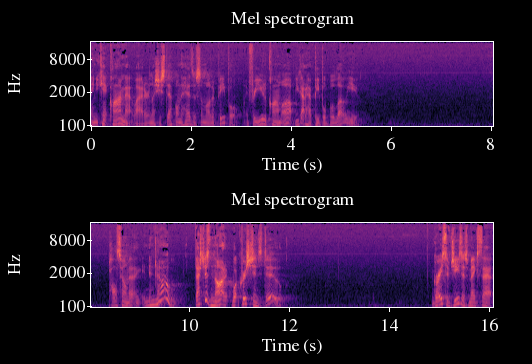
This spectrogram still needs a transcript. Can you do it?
And you can't climb that ladder unless you step on the heads of some other people. Like for you to climb up, you got to have people below you. Paul's telling them, no, that's just not what Christians do. Grace of Jesus makes that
